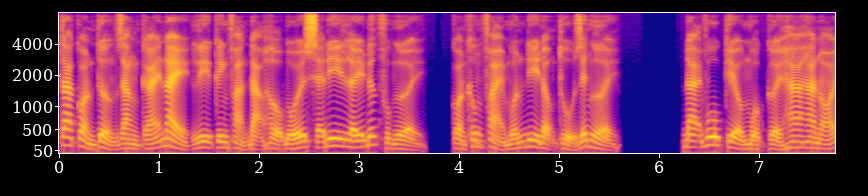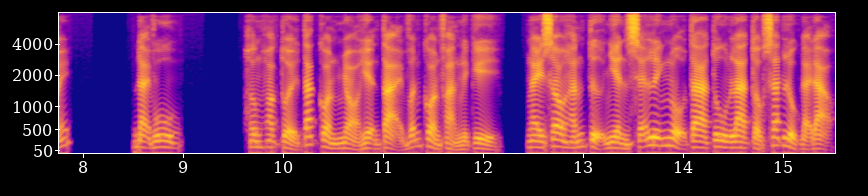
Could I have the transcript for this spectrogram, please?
ta còn tưởng rằng cái này ly kinh phản đạo hậu bối sẽ đi lấy đức phục người, còn không phải muốn đi động thủ giết người. Đại vu kiểu một cười ha ha nói. Đại vu. Hồng hoặc tuổi tác còn nhỏ hiện tại vẫn còn phản nghịch kỳ, ngày sau hắn tự nhiên sẽ lĩnh ngộ ta tu la tộc sát lục đại đạo.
